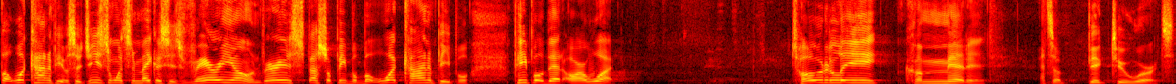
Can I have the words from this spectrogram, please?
But what kind of people? So Jesus wants to make us his very own, very special people. But what kind of people? People that are what? Totally committed. That's a big two words.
